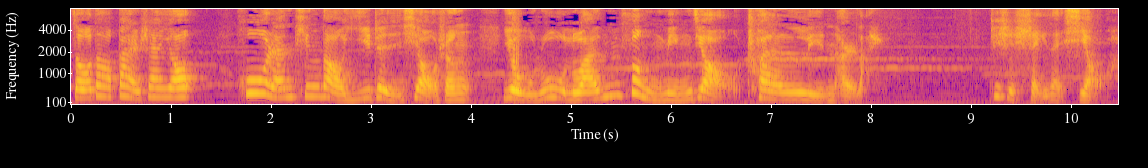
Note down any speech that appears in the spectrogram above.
走到半山腰。忽然听到一阵笑声，有如鸾凤鸣叫，穿林而来。这是谁在笑啊？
